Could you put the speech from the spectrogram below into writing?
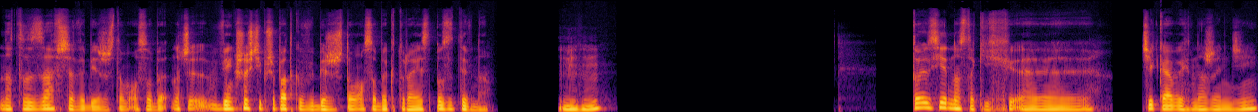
no to zawsze wybierzesz tą osobę, znaczy w większości przypadków wybierzesz tą osobę, która jest pozytywna. Mhm. To jest jedno z takich e, ciekawych narzędzi.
